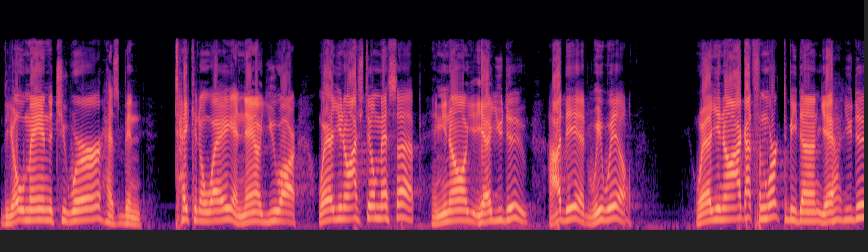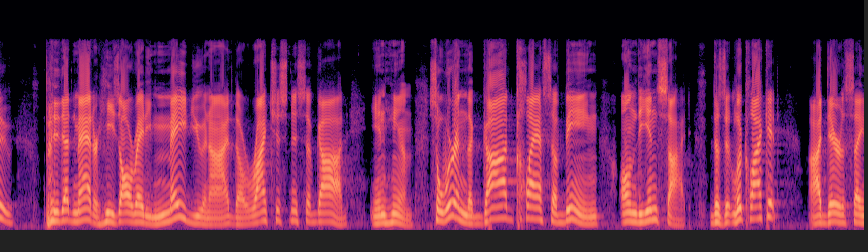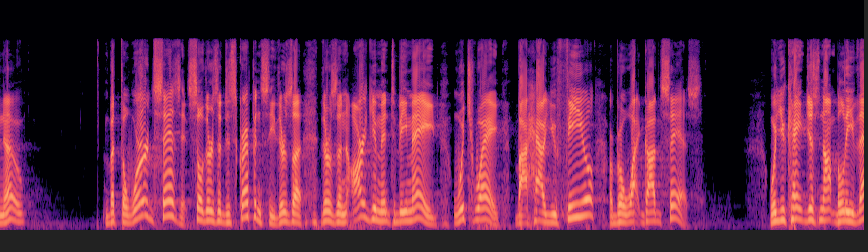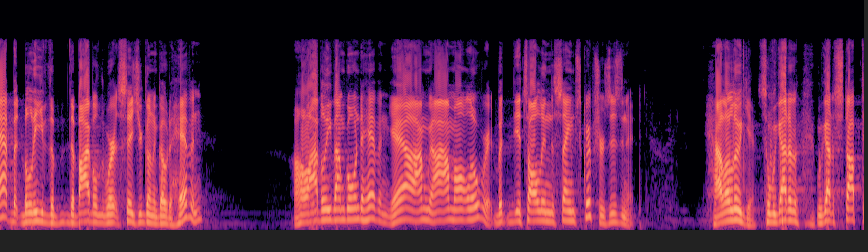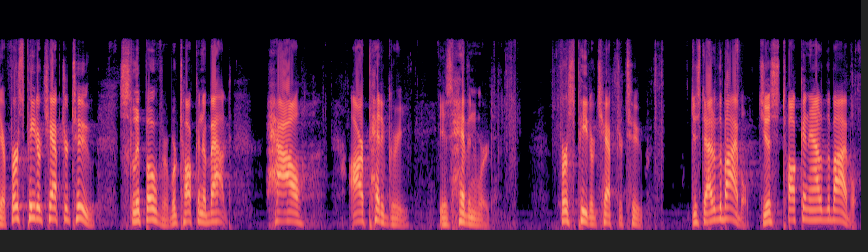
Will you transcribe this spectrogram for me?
the old man that you were has been taken away, and now you are, well, you know, I still mess up. And you know, yeah, you do. I did. We will. Well, you know, I got some work to be done. Yeah, you do. But it doesn't matter. He's already made you and I the righteousness of God in Him. So we're in the God class of being on the inside. Does it look like it? I dare to say no. But the word says it. So there's a discrepancy. There's a there's an argument to be made. Which way? By how you feel or by what God says? Well, you can't just not believe that, but believe the, the Bible where it says you're going to go to heaven. Oh, I believe I'm going to heaven. Yeah, I'm, I'm all over it. But it's all in the same scriptures, isn't it? Hallelujah. So we got to we got to stop there. First Peter chapter 2. Slip over. We're talking about how our pedigree is heavenward. First Peter chapter 2. Just out of the Bible. Just talking out of the Bible.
